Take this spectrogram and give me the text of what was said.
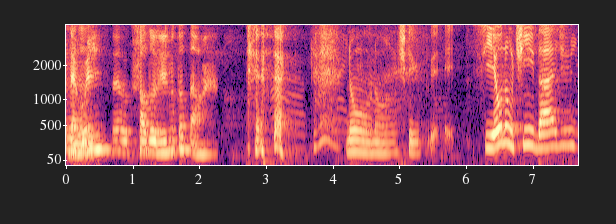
até Uhum. hoje é o saudosismo total. Não, não, acho que se eu não tinha idade,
